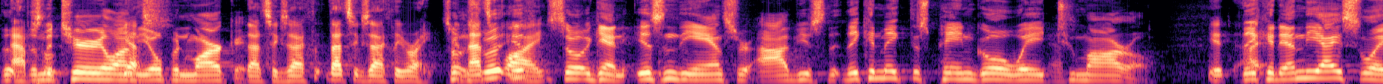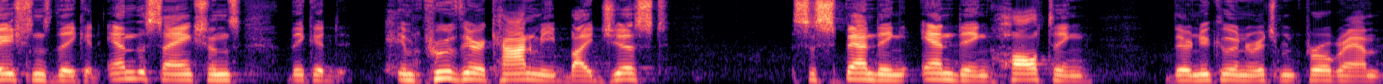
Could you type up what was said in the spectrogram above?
the- the material on the open market. That's exactly, that's exactly right. So- And that's so why, So again, isn't the answer obvious that they can make this pain go away tomorrow? It- They I- could end the isolations, they could end the sanctions, they could improve their economy by just suspending, ending, halting their nuclear enrichment program,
